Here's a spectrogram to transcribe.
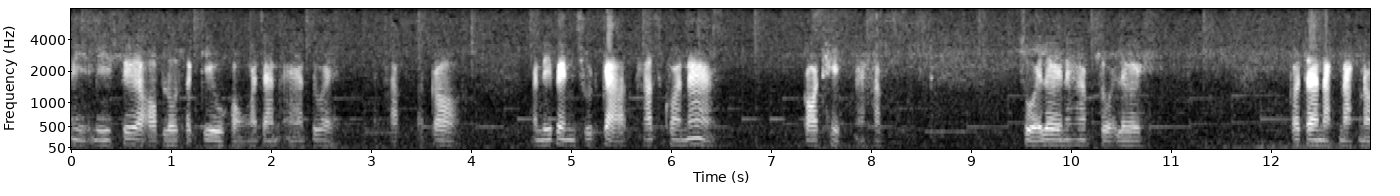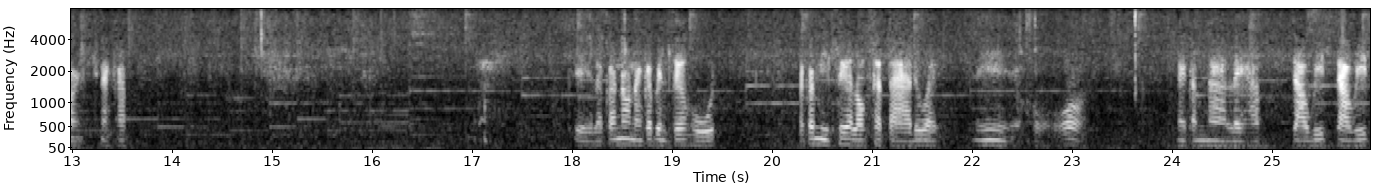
นี่มีเสื้อออฟโรดสกิลของอาจารย์อาร์ตด้วยนะครับ แล้วก็อันนี้เป็นชุดกาดฮัสควาน่ากอเทคนะครับ สวยเลยนะครับ สวยเลย ก็จะหนักๆหน่อยนะครับ แล้วก็นอกนั้นก็เป็นเสื้อฮูดแล้วก็มีเสื้อล็อกสตาร์ด้วย นี่โอ้โห ในตำนานเลยครับ จาวิสจาวิส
